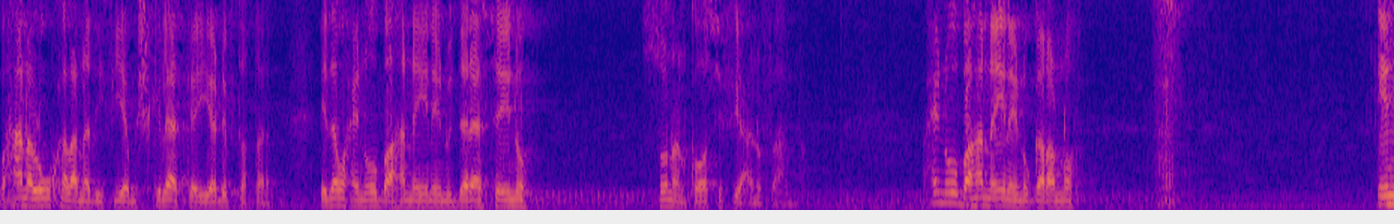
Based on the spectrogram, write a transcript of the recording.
waxaana lagu kala nadiifiya mushkilaadka iyo dhibta tan idan waxaynu u baahanay inaynu daraasayno sunanka oo si fiican u fahmno. Waxaynu u baahanay inaynu garanno in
